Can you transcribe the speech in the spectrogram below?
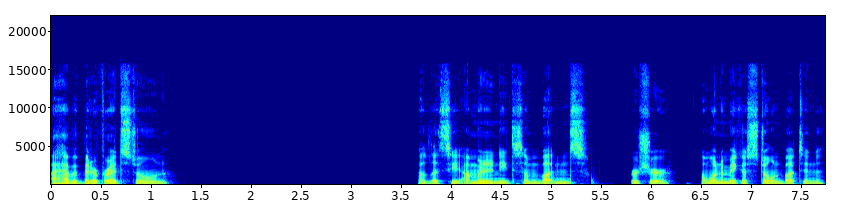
I have a bit of redstone. Uh, let's see, I'm going to need some buttons for sure. I want to make a stone button.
